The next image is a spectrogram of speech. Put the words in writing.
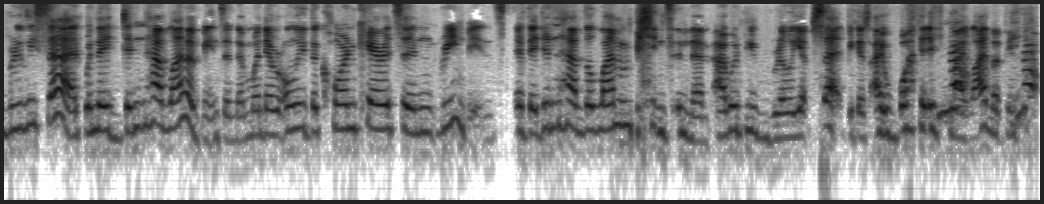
really sad when they didn't have lima beans in them. When they were only the corn, carrots, and green beans. If they didn't have the lima beans in them, I would be really upset because I wanted No, my lima beans. no.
